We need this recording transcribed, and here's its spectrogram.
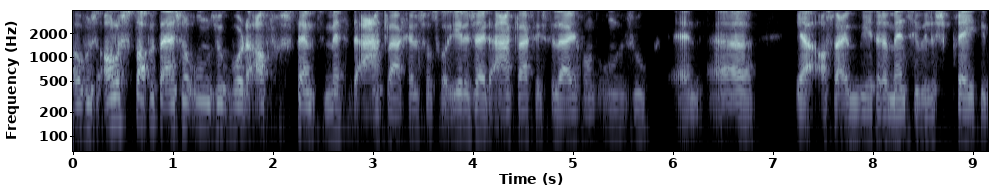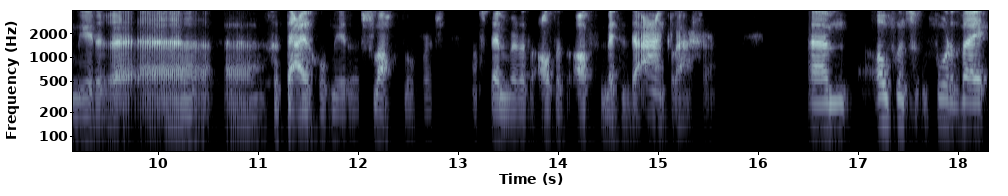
Overigens, alle stappen tijdens een onderzoek worden afgestemd met de aanklager. Dus zoals ik al eerder zei, de aanklager is de leider van het onderzoek. En uh, ja, als wij meerdere mensen willen spreken, meerdere uh, uh, getuigen of meerdere slachtoffers, dan stemmen we dat altijd af met de aanklager. Um, overigens, voordat wij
